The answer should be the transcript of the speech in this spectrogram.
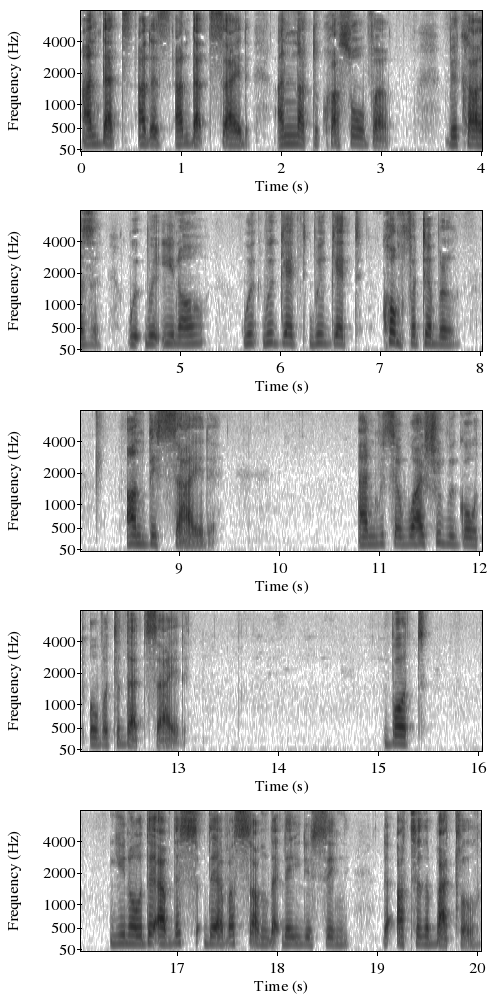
on that other on that side and not to cross over. Because we, we you know we, we get we get comfortable on this side. And we say why should we go over to that side? But you know they have this they have a song that they used sing the hotter the battle.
